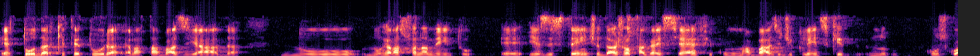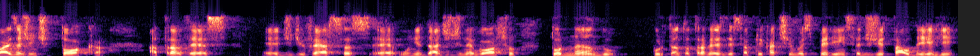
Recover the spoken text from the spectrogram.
É, toda a arquitetura ela está baseada no, no relacionamento é, existente da JHSF com uma base de clientes que, no, com os quais a gente toca através é, de diversas é, unidades de negócio, tornando, portanto, através desse aplicativo, a experiência digital dele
